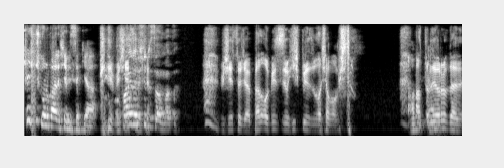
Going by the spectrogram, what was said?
Keşke onu paylaşabilsek ya. bir şey söyleyeceğim. Paylaşırız olmadı. Bir şey söyleyeceğim. Ben o gün size hiçbiriniz ulaşamamıştım. Abi, Hatırlıyorum da hani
